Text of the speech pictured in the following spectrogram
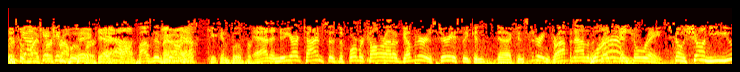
was got my first kicking round pooper? pick, yeah. Oh, positive Yeah, Sean yeah. kicking pooper. And the New York Times says the former Colorado governor is seriously con- uh, considering dropping out of the Why? presidential race. So, Sean, you, you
